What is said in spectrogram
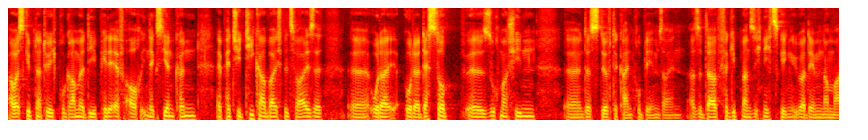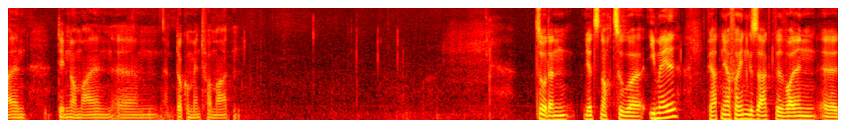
Aber es gibt natürlich Programme, die PDF auch indexieren können, Apache Tika beispielsweise äh, oder, oder Desktop-Suchmaschinen. Äh, das dürfte kein Problem sein. Also da vergibt man sich nichts gegenüber dem normalen, dem normalen ähm, Dokumentformaten. So, dann jetzt noch zur E-Mail. Wir hatten ja vorhin gesagt, wir wollen äh,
